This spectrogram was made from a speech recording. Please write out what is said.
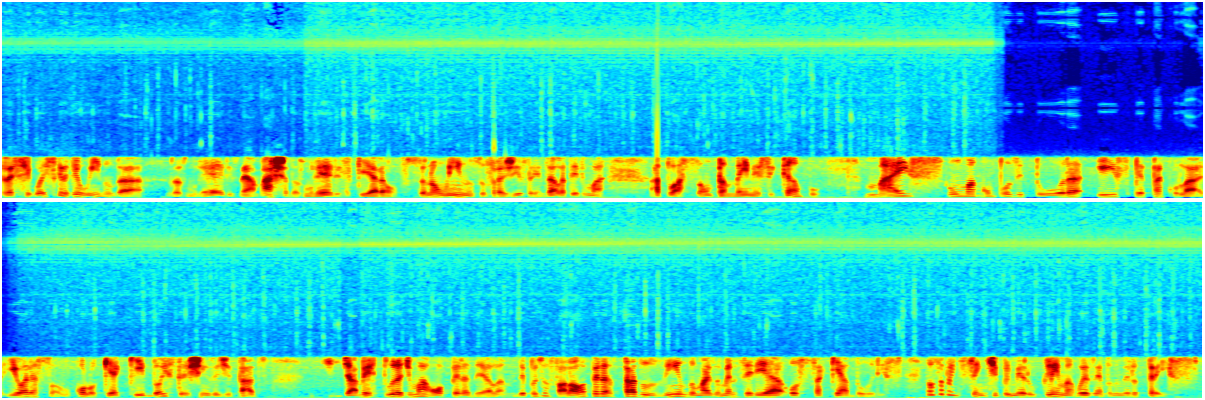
Ela chegou a escrever o hino da, das mulheres, né? A marcha das mulheres, que era não um hino sufragista. Então ela teve uma atuação também nesse campo, mas uma compositora espetacular. E olha só, eu coloquei aqui dois trechinhos editados de abertura de uma ópera dela. Depois eu falo, a ópera traduzindo mais ou menos seria Os Saqueadores. Então, só para a gente sentir primeiro o clima, o exemplo número 3.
